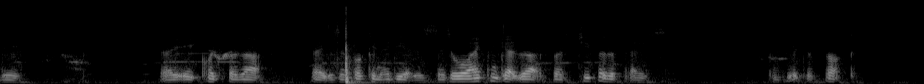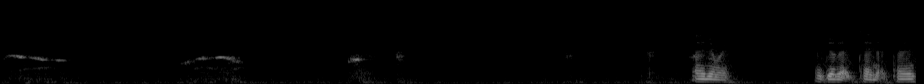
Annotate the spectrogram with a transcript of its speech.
day. Right, 8 quid for that. Right, there's a fucking idiot that says, oh, I can get that for cheaper the price. Compared to fuck. Anyway, I give it a 10 out of 10,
